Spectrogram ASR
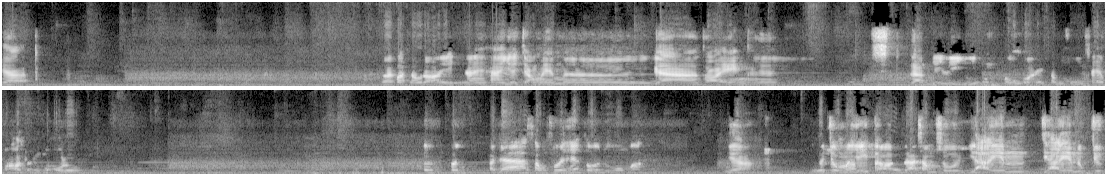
dạ. Rồi sau đó thì hai hai vợ chồng em ờ, ra tòa án ờ, làm giấy ly dị hôn thú mà xong xuôi xé bỏ toàn bộ luôn. Vâng, vâng, đã xong xuôi hết rồi đúng không ạ? Dạ nói chung là giấy tờ đã xong xuôi. Vợ em vợ em lúc trước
